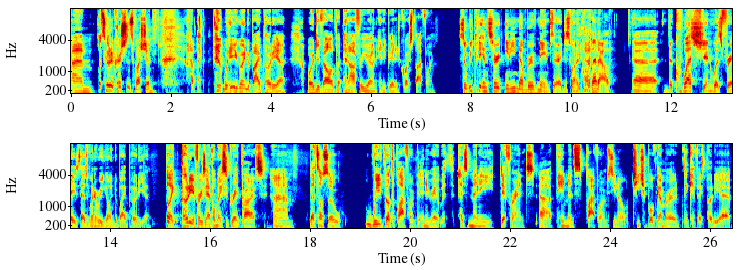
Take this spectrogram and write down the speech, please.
Um, let's go to Christian's question. when are you going to buy Podia or develop and offer your own integrated course platform? So we could insert any number of names there. I just want to call that out. Uh, the question was phrased as when are we going to buy Podia? Like Podia, for example, makes a great product. Um, that's also we've built a platform to integrate with as many different uh, payments platforms. You know, Teachable, Gumroad, Thinkific, Podia,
